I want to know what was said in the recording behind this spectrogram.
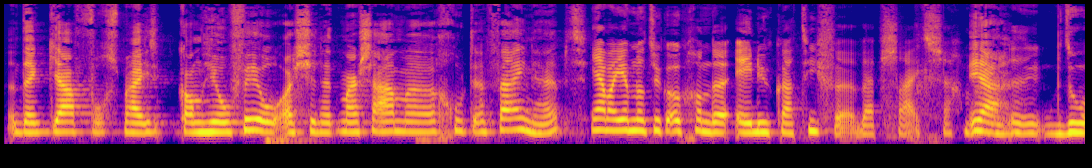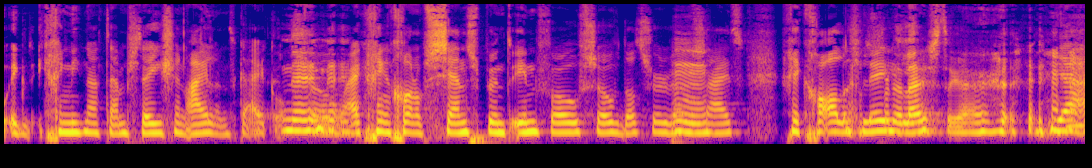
Dan denk ik, ja, volgens mij kan heel veel als je het maar samen goed en fijn hebt. Ja, maar je hebt natuurlijk ook gewoon de educatieve websites, zeg maar. Ja. Ik bedoel, ik, ik ging niet naar Temptation Island kijken of Nee, zo. nee. Maar ik ging gewoon op sense.info of zo, of dat soort websites. Ging ik gewoon alles lezen. Voor de luisteraar. Ja.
